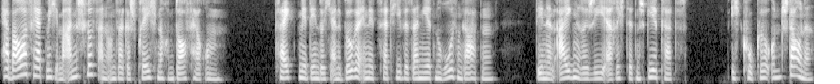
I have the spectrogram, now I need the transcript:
Herr Bauer fährt mich im Anschluss an unser Gespräch noch im Dorf herum, zeigt mir den durch eine Bürgerinitiative sanierten Rosengarten, den in Eigenregie errichteten Spielplatz. Ich gucke und staune.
